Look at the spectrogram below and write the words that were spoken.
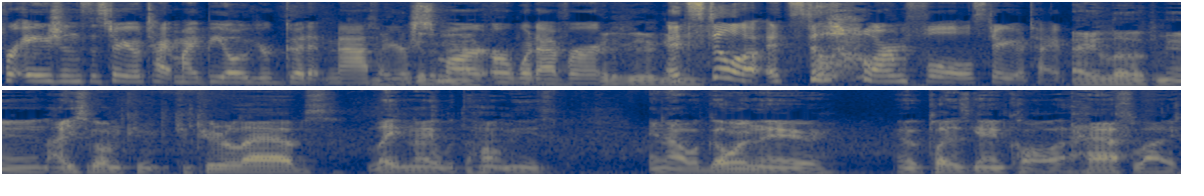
for Asians the stereotype might be, oh, you're good at math Like or you're you're good at smart or whatever, good at video it's still a, it's still a harmful stereotype. Hey, look, man. I used to go to com- computer labs late night with the homies, and I would go in there and we'd play this game called Half Life,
